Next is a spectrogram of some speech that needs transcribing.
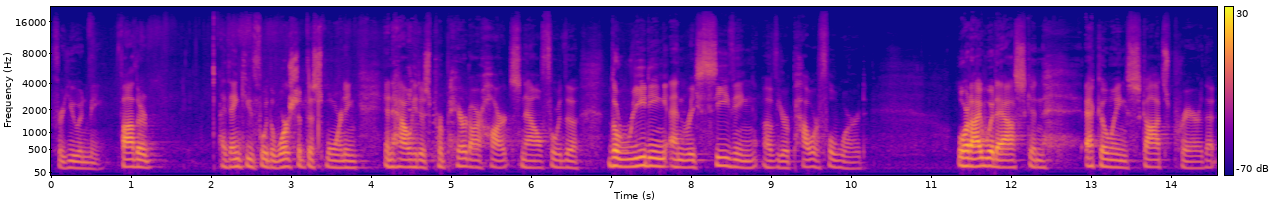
for you and me? Father, I thank you for the worship this morning and how it has prepared our hearts now for the, the reading and receiving of your powerful word. Lord, I would ask, and echoing Scott's prayer, that,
